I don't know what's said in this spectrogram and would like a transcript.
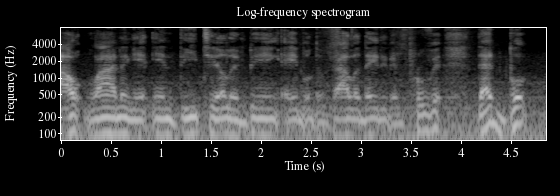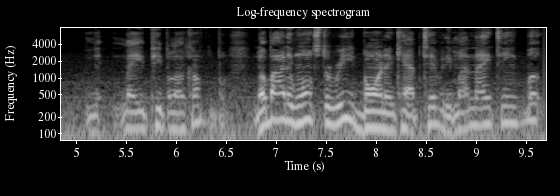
outlining it in detail and being able to validate it and prove it. That book made people uncomfortable. Nobody wants to read born in captivity my 19th book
